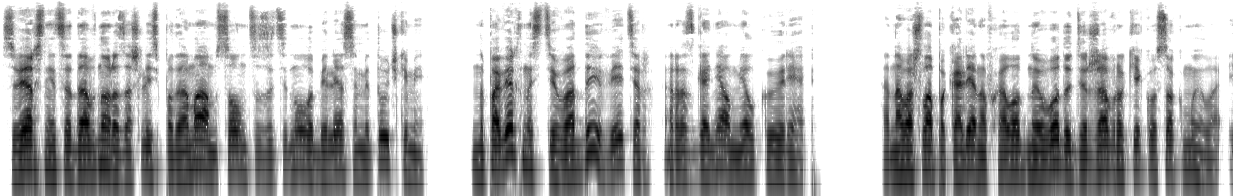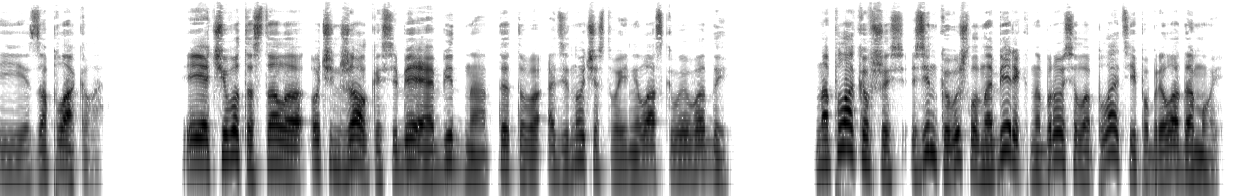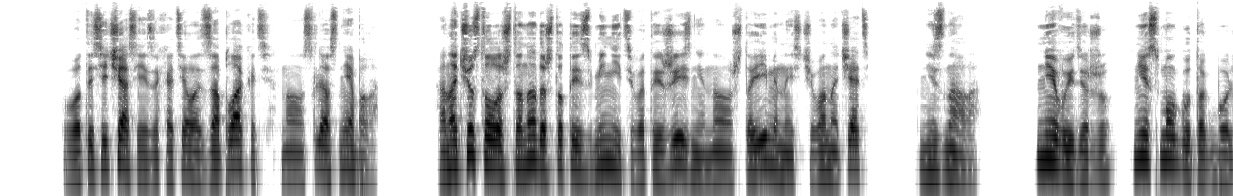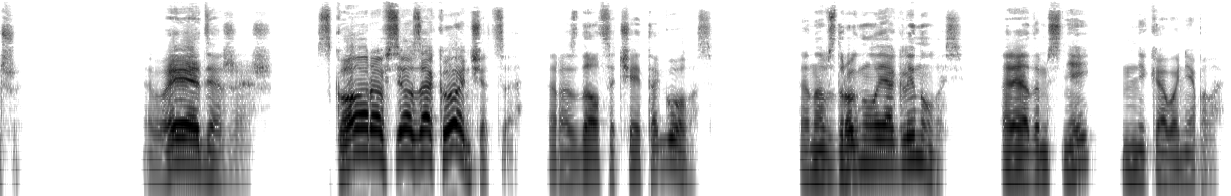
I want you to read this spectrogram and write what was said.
Сверстницы давно разошлись по домам, солнце затянуло белесыми тучками. На поверхности воды ветер разгонял мелкую рябь. Она вошла по колено в холодную воду, держа в руке кусок мыла, и заплакала. Ей от чего-то стало очень жалко себя и обидно от этого одиночества и неласковой воды. Наплакавшись, Зинка вышла на берег, набросила платье и побрела домой. Вот и сейчас ей захотелось заплакать, но слез не было. Она чувствовала, что надо что-то изменить в этой жизни, но что именно и с чего начать, не знала. Не выдержу, не смогу так больше. «Выдержишь. Скоро все закончится», — раздался чей-то голос. Она вздрогнула и оглянулась. Рядом с ней никого не было.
